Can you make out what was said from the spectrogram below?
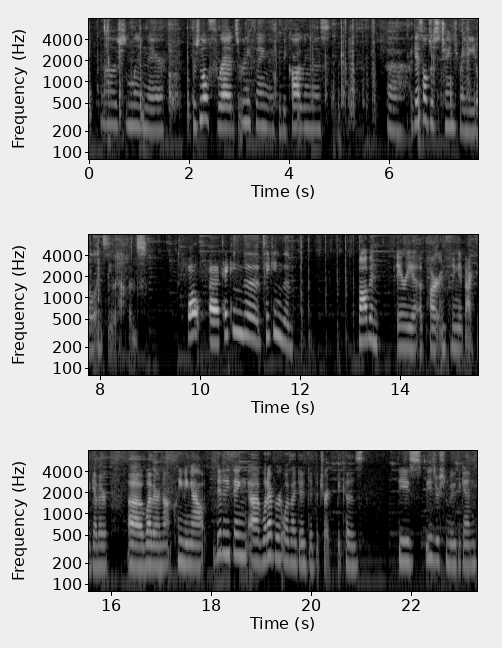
oh, there's some lint in there. There's no threads or anything that could be causing this. Uh, I guess I'll just change my needle and see what happens. Well, uh, taking the taking the bobbin area apart and putting it back together. Uh, whether or not cleaning out did anything, uh, whatever it was I did did the trick because these these are smooth again.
